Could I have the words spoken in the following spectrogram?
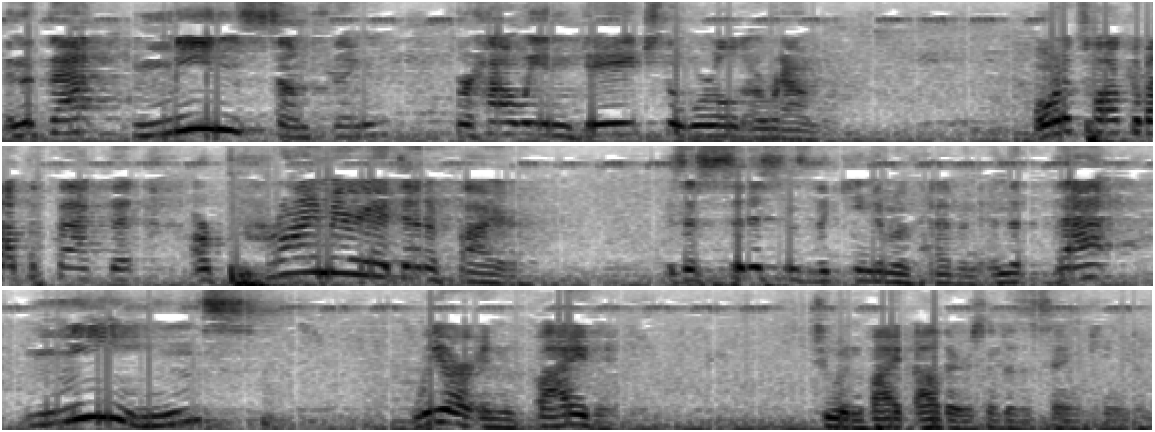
And that that means something for how we engage the world around us. I want to talk about the fact that our primary identifier is as citizens of the kingdom of heaven, and that that means we are invited to invite others into the same kingdom.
